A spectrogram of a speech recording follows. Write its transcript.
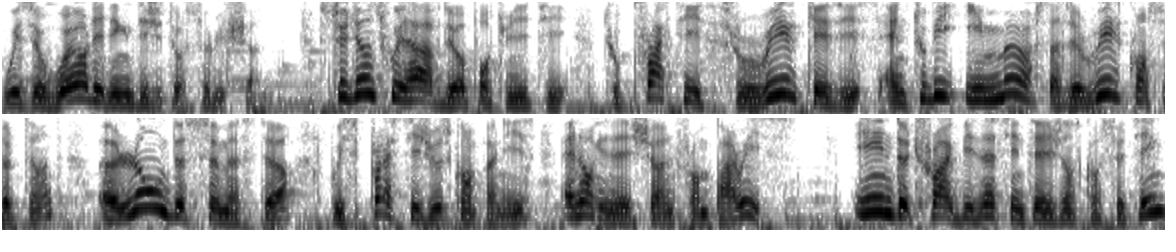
with a world-leading digital solution. Students will have the opportunity to practice through real cases and to be immersed as a real consultant along the semester with prestigious companies and organizations from Paris. In the track Business Intelligence Consulting,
